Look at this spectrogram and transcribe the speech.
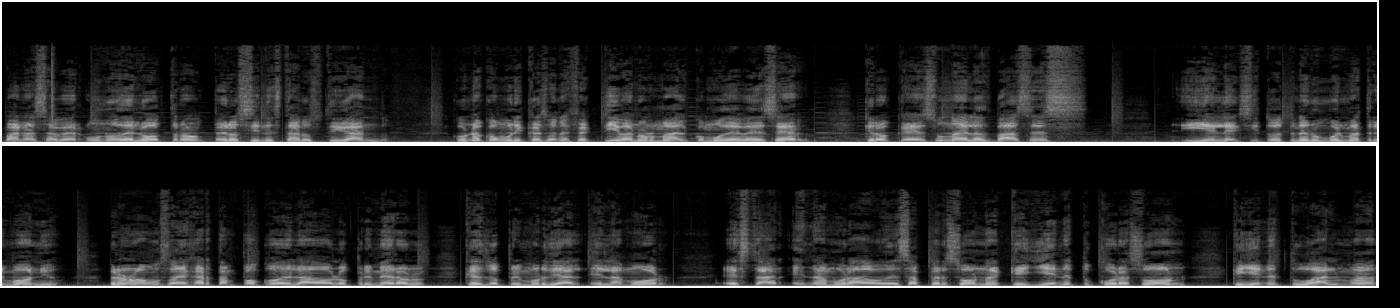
van a saber uno del otro, pero sin estar hostigando con una comunicación efectiva, normal, como debe de ser, creo que es una de las bases y el éxito de tener un buen matrimonio. Pero no vamos a dejar tampoco de lado lo primero, que es lo primordial, el amor. Estar enamorado de esa persona, que llene tu corazón, que llene tu alma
